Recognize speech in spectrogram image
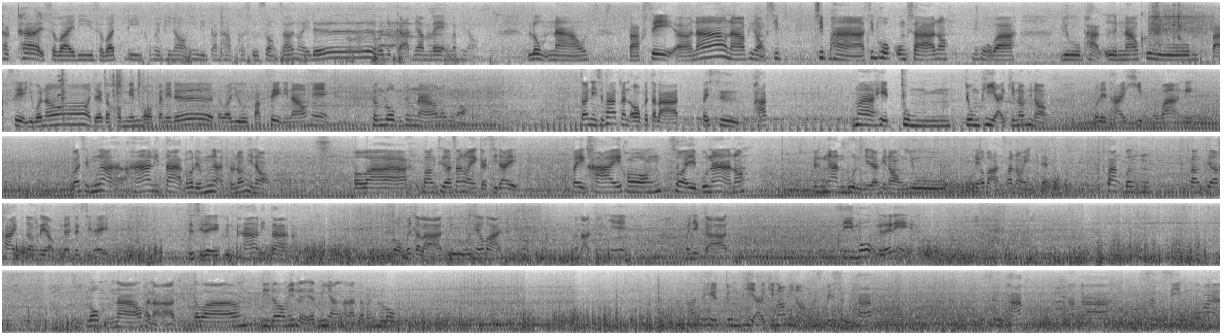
ทักทายสบายดีสวัสดีพ่อแม่พี่น้องยินดีต้อนรับเข้าสู่สองสาวหน่อยเด้อบรรยากาศยามแรงนะพี่น้องลมหนาว ปากเสอ่อหนาวหนาวพี่น้องสิบสิบห้าสิบหกองศาเนาะโมโหว่าอยู่ภาคอื่นหนาวคืออยู่ปากเสอยู่บ่เนาะจกับคอมเมนต์บอกกันนี่เด้อแต่ว่าอยู่ปากเสนี่หนาวแห้งทั้งลมทั้งหนาวเนาะพี่น้องตอนนี้สิพากันออกไปตลาดไปซื้อพัก มาเห็ดจุ่มจุ่มเผียกินเนาะพี่น้องบ่ได้ถ่ายคลิปหรือว่านี่ว่าสิเมื่อหาลิตาก็บ่ได้เมื่อเท่าเนาะพี่น้องเพราะว่าบางเทื่อซะหน่อยก็สิได้ไปขายของซอยปูนาเนาะเป็นงานบุญนี่แหละพี่น้องอยู่แถวบ้านซะหน่อยนี่แหละฟังเบิงบางเทือขายเครื่องแล้วแหละจังสิได้จังสิได้ขึ้นไปหาลิตาส่งไปตลาดอยู่แถวบ้านนะพี่น้องตลาดที่นี่ บรรยากาศสี่โมงเลยได้นี่ลมหนาวขนาด แต่ว่าดีแต่ว่าไม่แหลดไม่ยังขนาดแต่มันลมถ้าจะเฮ็ดจุ่มเผียกินเนาะพี่น้องมันไปซื้อพักไปซื้อพักแล้วก็ซื้อซีนเพราะว่า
